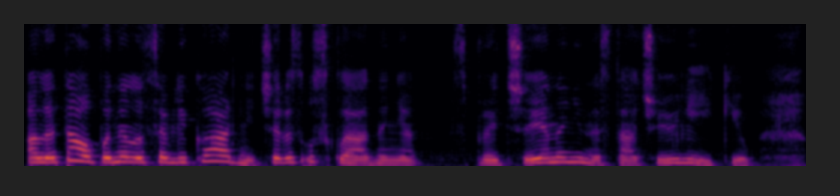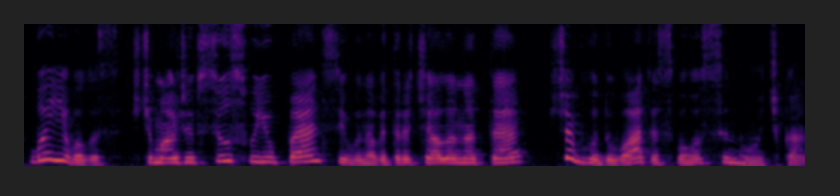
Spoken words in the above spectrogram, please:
але та опинилася в лікарні через ускладнення, спричинені нестачею ліків. Виявилось, що майже всю свою пенсію вона витрачала на те, щоб годувати свого синочка.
